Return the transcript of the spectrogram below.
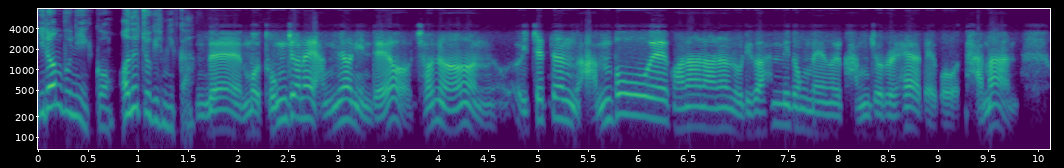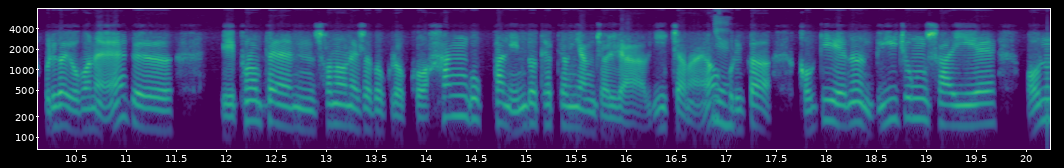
이런 분이 있고 어느 쪽이십니까? 네, 뭐 동전의 양면인데요. 저는 어쨌든 안보에 관한 하는 우리가 한미 동맹을 강조를 해야 되고 다만 우리가 요번에 그 이 프놈펜 선언에서도 그렇고 한국판 인도 태평양 전략이 있잖아요. 예. 그러니까 거기에는 미중 사이에 어느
